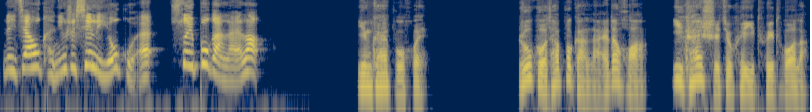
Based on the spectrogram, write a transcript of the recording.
那家伙肯定是心里有鬼，所以不敢来了。应该不会。如果他不敢来的话，一开始就可以推脱了，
